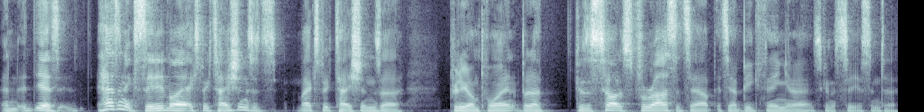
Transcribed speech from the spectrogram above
and it, yes, it hasn't exceeded my expectations. It's my expectations are pretty on point, but because it's, it's for us, it's our it's our big thing. You know, it's going to see us into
